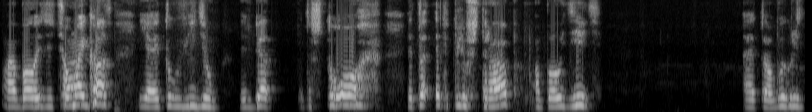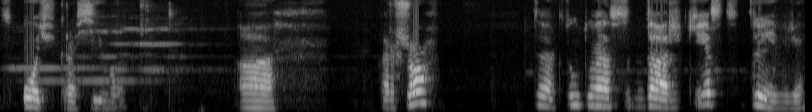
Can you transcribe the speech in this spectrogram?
Обалдеть, о май гад, я это увидел. Ребят, это что? Это, это плюш-трап? Обалдеть. Это выглядит очень красиво. А, хорошо. Так, тут у нас Darkest Delivery.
